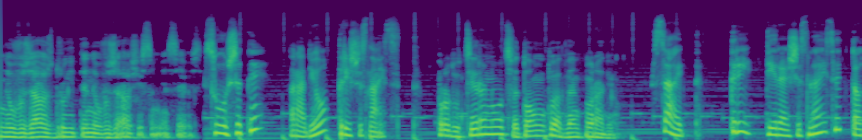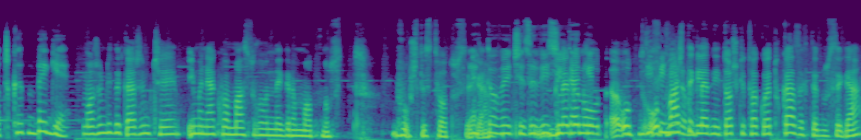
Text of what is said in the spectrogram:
не уважаваш другите, не уважаваш и самия себе си. Слушате Радио 316. Продуцирано от Световното адвентно радио. сайт 3-16.bg Можем ли да кажем, че има някаква масова неграмотност в обществото сега? Ето вече зависи Гледано как е от, от, от дефинирам. вашите гледни точки, това, което казахте до сега,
